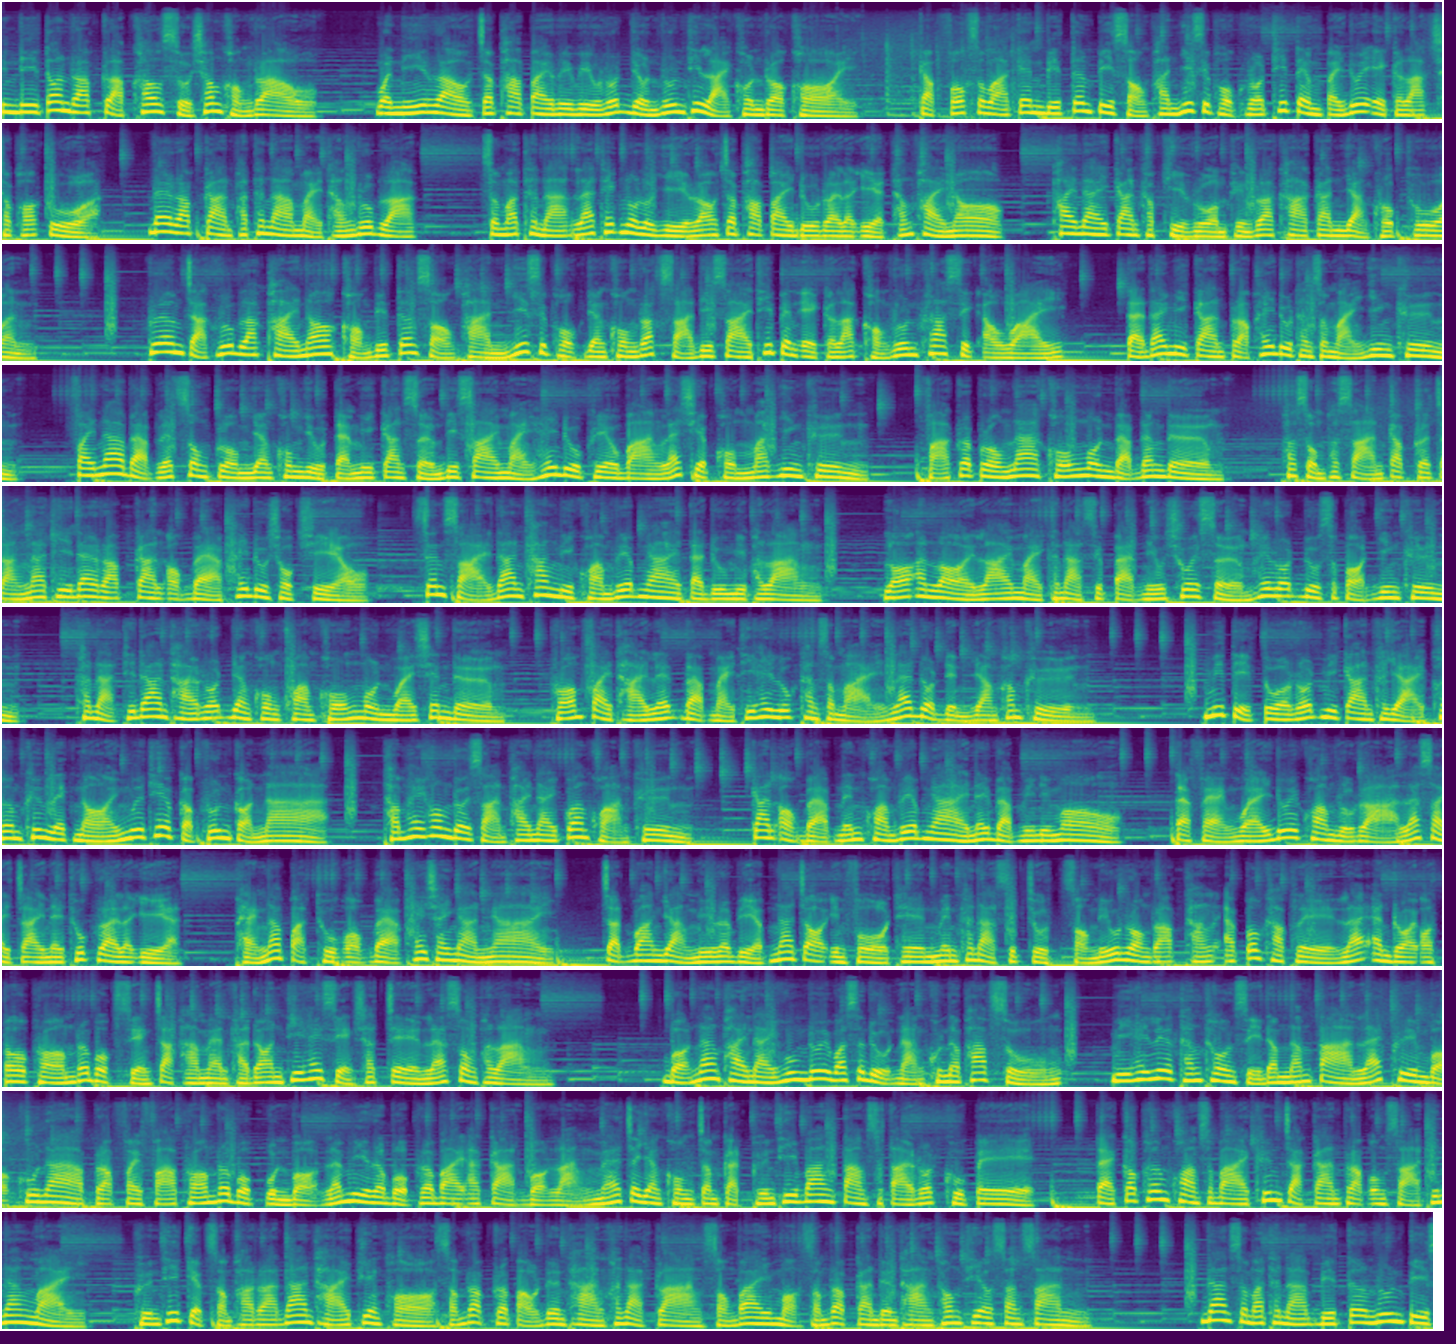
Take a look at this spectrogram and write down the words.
ินดีต้อนรับกลับเข้าสู่ช่องของเรา วันนี้เราจะพาไปรีวิวรถยนต์รุ่นที่หลายคนรอคอย กับ Volkswagen Beetle ปี 2026 รถที่เต็มไปด้วยเอกลักษณ์เฉพาะตัว ได้รับการพัฒนาใหม่ทั้งรูปลักษณ์ สมรรถนะและเทคโนโลยีเราจะพาไปดูรายละเอียดทั้งภายนอก ภายในการขับขี่รวมถึงราคากันอย่างครบถ้วน เริ่มจากรูปลักษณ์ภายนอกของ Beetle 2026 ยังคงรักษาดีไซน์ที่เป็นเอกลักษณ์ของรุ่นคลาสสิกเอาไว้ แต่ได้มีการปรับให้ดูทันสมัยยิ่งขึ้น ไฟหน้าแบบเล็ดทรงกลมยังคงอยู่แต่มีการเสริมดีไซน์ใหม่ให้ดูเพรียวบางและเฉียบคมมากยิ่งขึ้น ฝากระโปรงหน้าโค้งมนแบบดั้งเดิม ผสมผสานกับกระจังหน้าที่ได้รับการออกแบบให้ดูโฉบเฉี่ยว เส้นสายด้านข้างมีความเรียบง่ายแต่ดูมีพลัง ล้ออัลลอยลายใหม่ขนาด 18 นิ้วช่วยเสริมให้รถดูสปอร์ตยิ่งขึ้น ขณะที่ด้านท้ายรถยังคงความโค้งมนไว้เช่นเดิม พร้อมไฟท้ายเลดแบบใหม่ที่ให้ลุกทันสมัยและโดดเด่นยามค่ำคืน มิติตัวรถมีการขยายเพิ่มขึ้นเล็กน้อยเมื่อเทียบกับรุ่นก่อนหน้าทำให้ห้องโดยสารภายในกว้างขวางขึ้น การออกแบบเน้นความเรียบง่ายในแบบมินิมอล แต่แฝงไว้ด้วยความหรูหราและใส่ใจในทุกรายละเอียด แผงหน้าปัดถูกออกแบบให้ใช้งานง่าย จัดวางอย่างมีระเบียบหน้าจอ Infotainment ขนาด 10.2 นิ้วรองรับทั้ง Apple CarPlay และ Android Auto พร้อมระบบเสียงจาก Harman Kardon ที่ให้เสียงชัดเจนและทรงพลัง เบาะนั่งภายในหุ้มด้วยวัสดุหนังคุณภาพสูง มีให้เลือกทั้งโทนสีดำน้ำตาลและครีมเบาะคู่หน้า ปรับไฟฟ้าพร้อมระบบอุ่นเบาะและมีระบบระบายอากาศเบาะหลังแม้จะยังคงจำกัดพื้นที่บ้างตามสไตล์รถคูเป้แต่ก็เพิ่มความสบายขึ้นจากการปรับองศาที่นั่งใหม่ พื้นที่เก็บสัมภาระด้านท้ายเพียงพอสำหรับกระเป๋าเดินทางขนาดกลาง 2 ใบเหมาะสำหรับการเดินทางท่องเที่ยวสั้นๆ ด้านสมรรถนะบีเติลรุ่นปี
